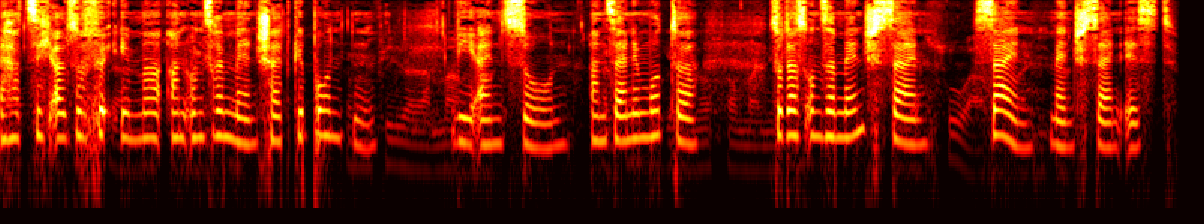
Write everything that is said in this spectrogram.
Er hat sich also für immer an unsere Menschheit gebunden, wie ein Sohn an seine Mutter, so dass unser Menschsein sein Menschsein ist.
